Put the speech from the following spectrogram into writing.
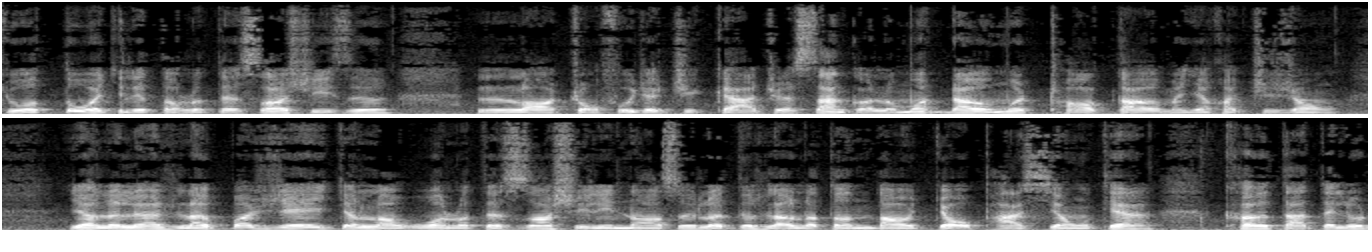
chua tua chỉ lấy tàu lúc tờ so sĩ chứ lo trồng phụ giờ chỉ cả chờ sang gọi là mất đâu mất thọ tờ mà giờ họ chỉ rong giờ là là là bao giờ cho là qua là từ do xử lý nó xử là tức là là tận đầu chỗ phá xong thế khơi ta tới lúc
